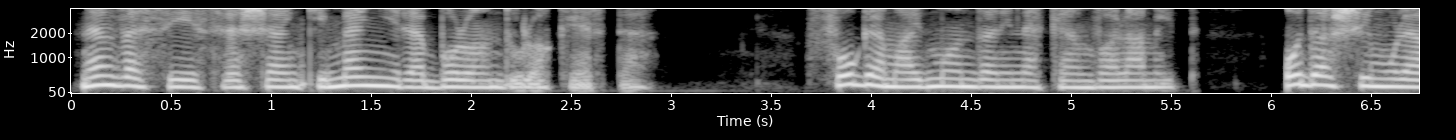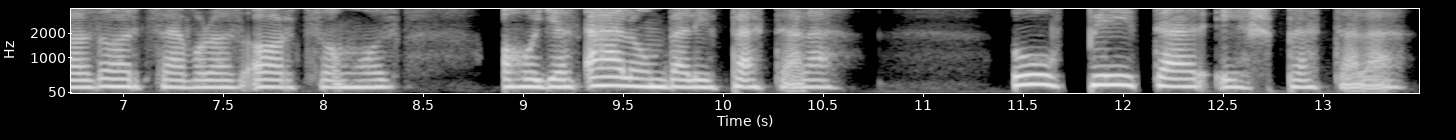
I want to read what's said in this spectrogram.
nem veszi észre senki, mennyire bolondulok érte. Fog-e majd mondani nekem valamit? Oda simul-e az arcával az arcomhoz, ahogy az álombeli petele? Ó, Péter és Petele,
